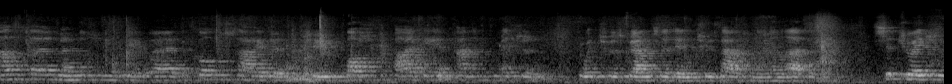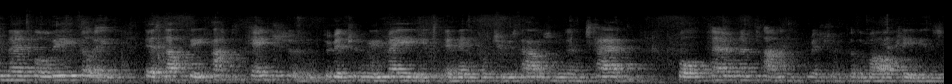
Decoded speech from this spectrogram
As uh, members will be aware, the court decided to quash the planning permission which was granted in 2011. The Situation therefore legally is that the application originally made in April 2010 for permanent planning permission for the Marquees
